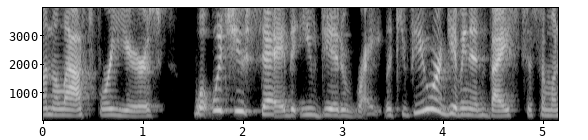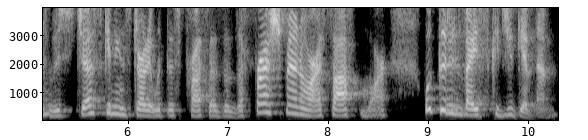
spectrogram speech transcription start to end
on the last four years, what would you say that you did right? Like if you were giving advice to someone who's just getting started with this process as a freshman or a sophomore, what good advice could you give them?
